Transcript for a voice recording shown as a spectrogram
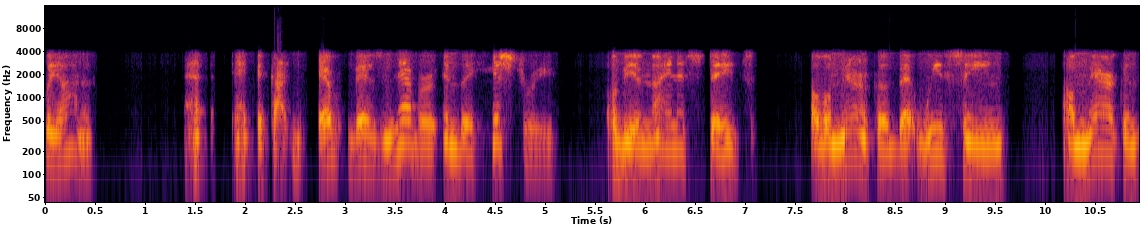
be honest. It got, there's never in the history of the United States of America that we've seen American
